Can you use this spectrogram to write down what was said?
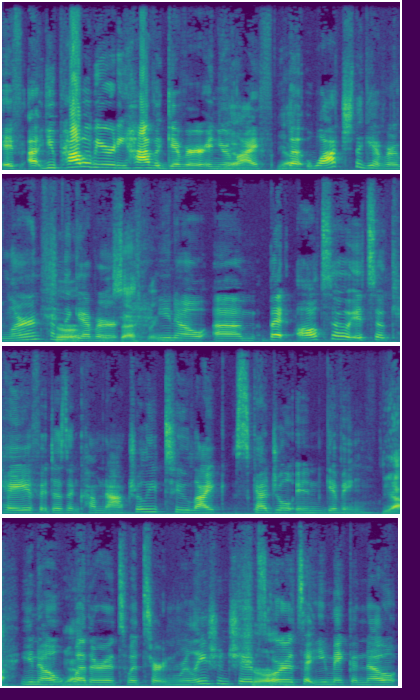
if uh, you probably already have a giver in your Yeah, life, yeah. but watch the giver, learn from the Sure, giver. exactly. You know, um, but also it's okay if it doesn't come naturally to like schedule in giving. Yeah. You know, Yeah. whether it's with certain relationships Sure. or it's that you make a note.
